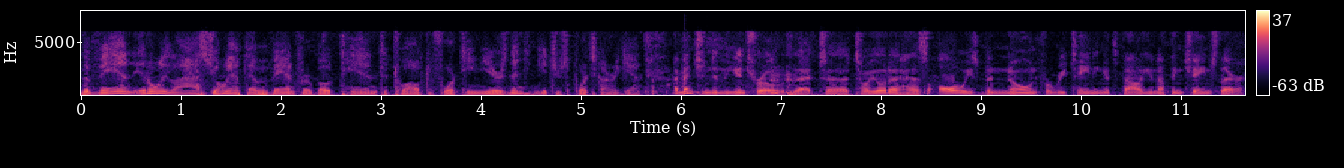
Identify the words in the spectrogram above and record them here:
The van, it only lasts, you only have to have a van for about 10 to 12 to 14 years and then you can get your sports car again. I mentioned in the intro that uh, Toyota has always been known for retaining its value. Nothing changed there.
